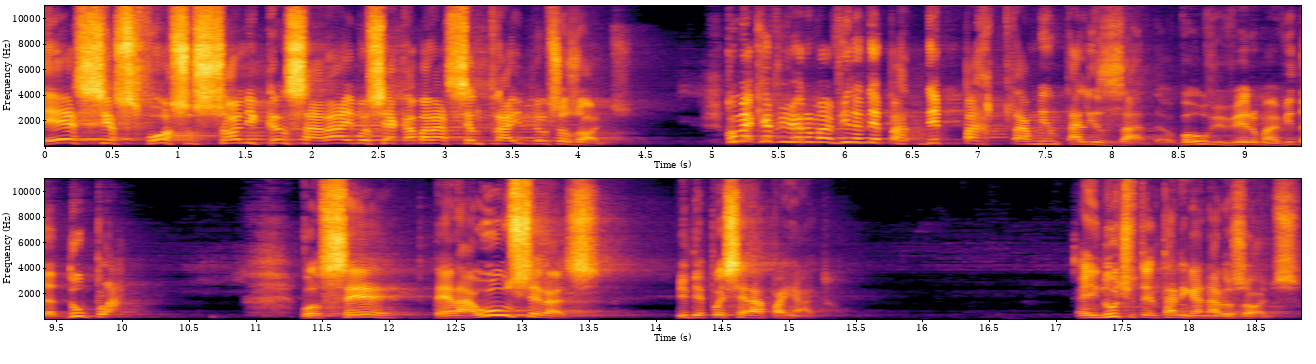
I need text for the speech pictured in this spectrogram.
Esse esforço só lhe cansará e você acabará sendo traído pelos seus olhos. Como é que é viver uma vida departamentalizada? Vou viver uma vida dupla. Você terá úlceras e depois será apanhado. É inútil tentar enganar os olhos.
